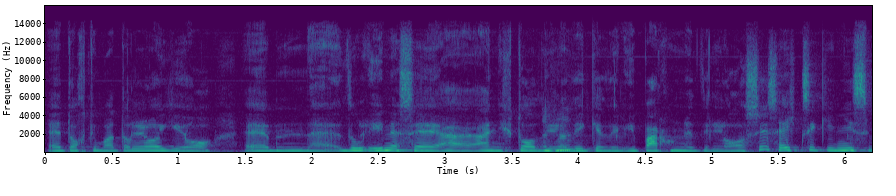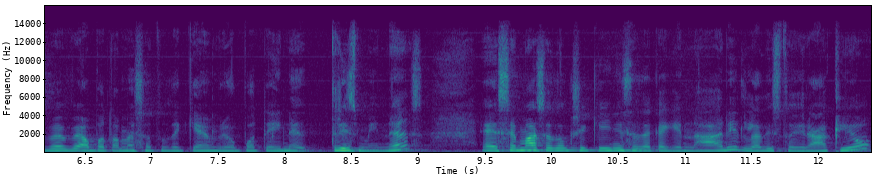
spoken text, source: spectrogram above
ε, το χτιματολόγιο, ε, είναι σε ανοιχτό δηλαδή και υπάρχουν δηλώσεις. Έχει ξεκινήσει βέβαια από τα μέσα του Δεκέμβρη, οπότε είναι τρεις μήνες. Ε, σε εμάς εδώ ξεκίνησε 10 Γενάρη, δηλαδή στο Ηράκλειο,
